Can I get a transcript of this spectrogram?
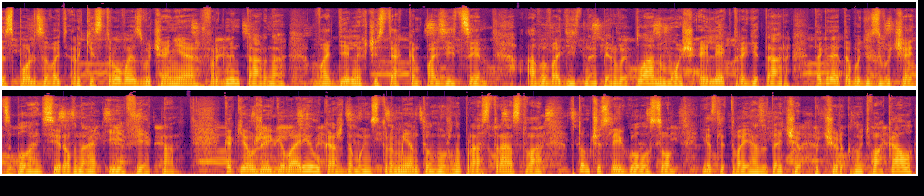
использовать оркестровое звучание фрагментарно в отдельных частях композиции, а выводить на первый план мощь электро электрогитар, тогда это будет звучать сбалансированно и эффектно. Как я уже и говорил, каждому инструменту нужно пространство, в том числе и голосу. Если твоя задача подчеркнуть вокал,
